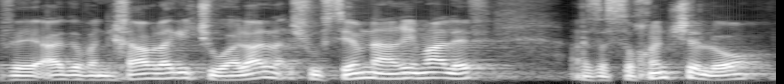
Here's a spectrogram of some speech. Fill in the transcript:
ואגב, אני חייב להגיד שהוא עלה, שהוא סיים נערים א', אז הסוכן שלו,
